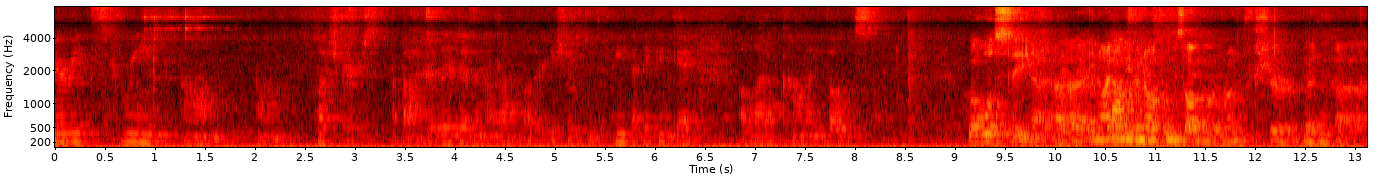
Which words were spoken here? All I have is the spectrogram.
very extreme um, um, postures about religious and a lot of other issues? Do you think that they can get a lot of common votes? Well, we'll see. The- Uh, you know, I don't even know who's all going to run for sure, but Mhm. uh,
